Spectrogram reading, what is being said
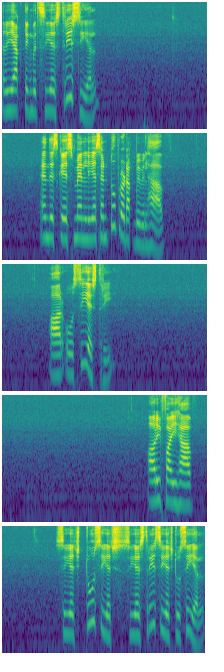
reacting with CH3Cl, in this case mainly SN2 product we will have ROCH3 or if I have CH2 CH CH3 CH2Cl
